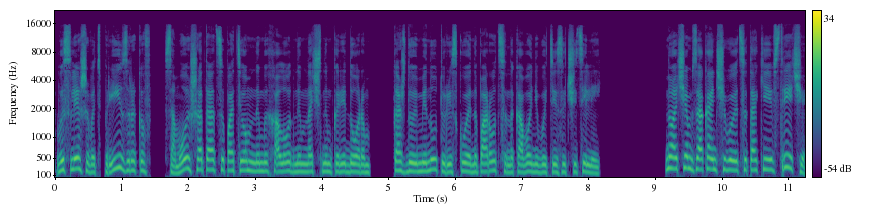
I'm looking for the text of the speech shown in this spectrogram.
выслеживать призраков, самой шататься по темным и холодным ночным коридорам, каждую минуту рискуя напороться на кого-нибудь из учителей. Ну а чем заканчиваются такие встречи,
